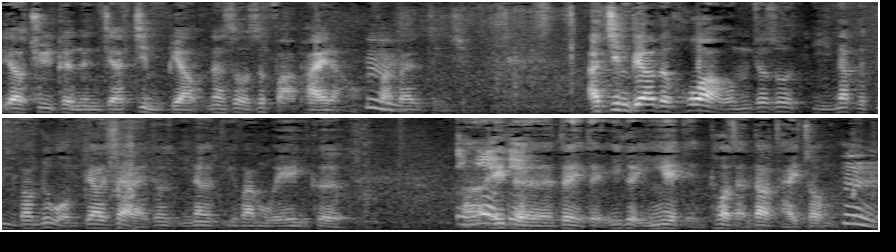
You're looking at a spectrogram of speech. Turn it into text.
要去跟人家竞标，那时候是法拍了，法拍的进行。嗯、啊，竞标的话，我们就说以那个地方，如果我们标下来，就是以那个地方为一个营业点，呃、一个对对，一个营业点，拓展到台中。嗯。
